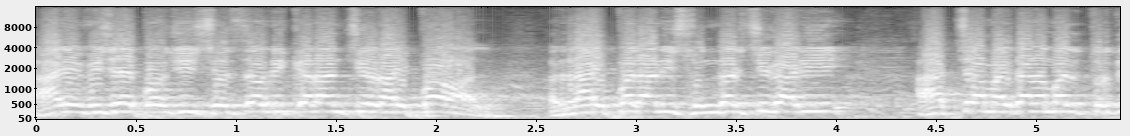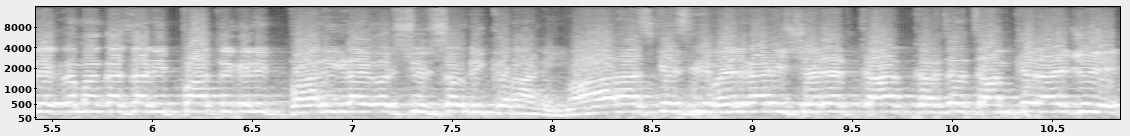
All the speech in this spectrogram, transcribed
आणि विजय फौजी शिरसवडीकरांची रायफल. रायफल आणि सुंदरची गाडी आजच्या मैदानामध्ये तृतीय क्रमांकासाठी पात्र केली बारीक ड्रायव्हर शिरसवडीकरांनी महाराज केसरी बैलगाडी शर्यत का- कर्जत जामखेड आयोजित.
